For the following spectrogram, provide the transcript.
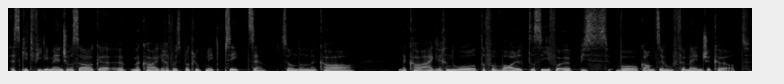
Es gibt viele Menschen, die sagen, äh, man kann eigentlich einen Fußballclub nicht besitzen, sondern man kann, man kann eigentlich nur der Verwalter sein von etwas, wo ganze Haufen Menschen gehört.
